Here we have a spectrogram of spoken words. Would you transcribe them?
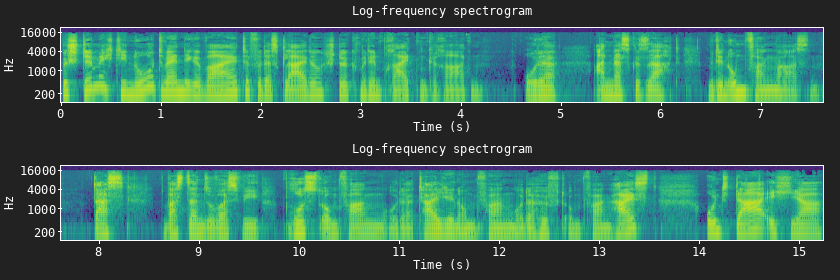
bestimme ich die notwendige Weite für das Kleidungsstück mit den Breitengeraden oder anders gesagt mit den Umfangmaßen. Das, was dann sowas wie Brustumfang oder Taillenumfang oder Hüftumfang heißt. Und da ich ja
